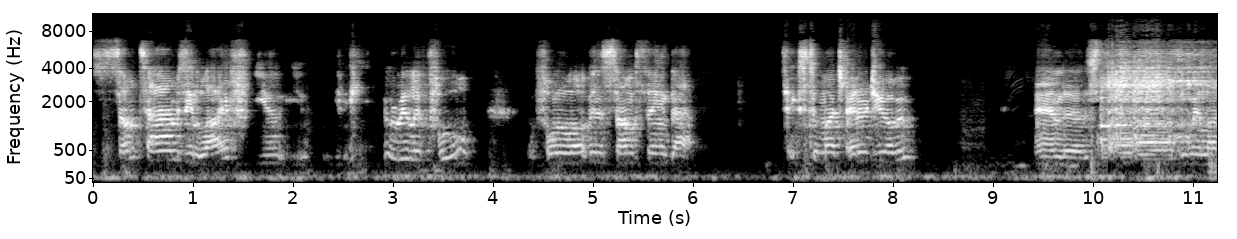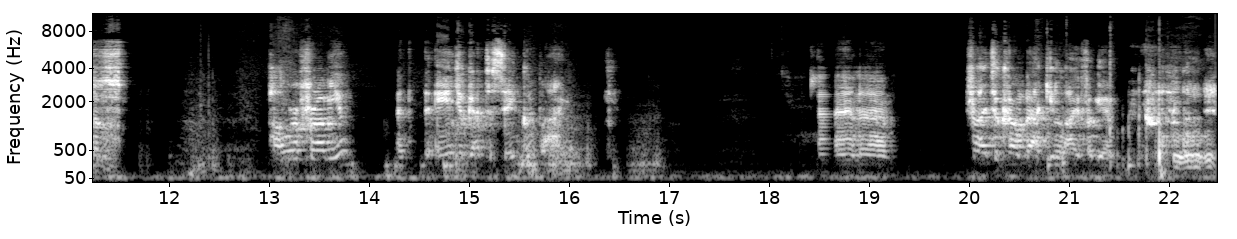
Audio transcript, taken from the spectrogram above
sometimes in life, you you you're really fool, love in something that takes too much energy of you, and uh, away a lot of power from you. At the end, you got to say goodbye, and uh, try to come back in life again.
